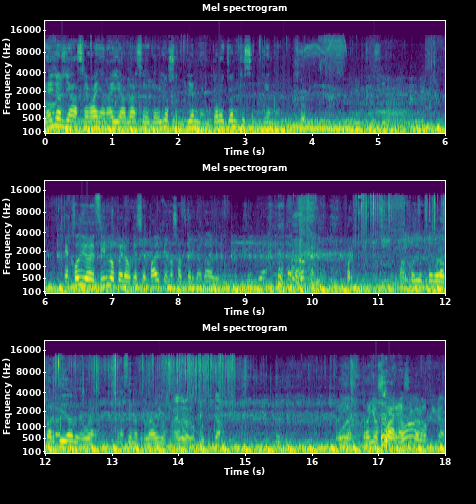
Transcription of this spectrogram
Que ellos ya se vayan ahí a hablarse, que ellos se entienden, todos los yonkis se entienden. Es jodido decirlo, pero que sepáis que no se han percatado de me han jodido un poco la partida, pero bueno, se hace en otro lado ya está. pero con música. Rollo, rollo SWAT, Guerra ¿no? psicológica.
